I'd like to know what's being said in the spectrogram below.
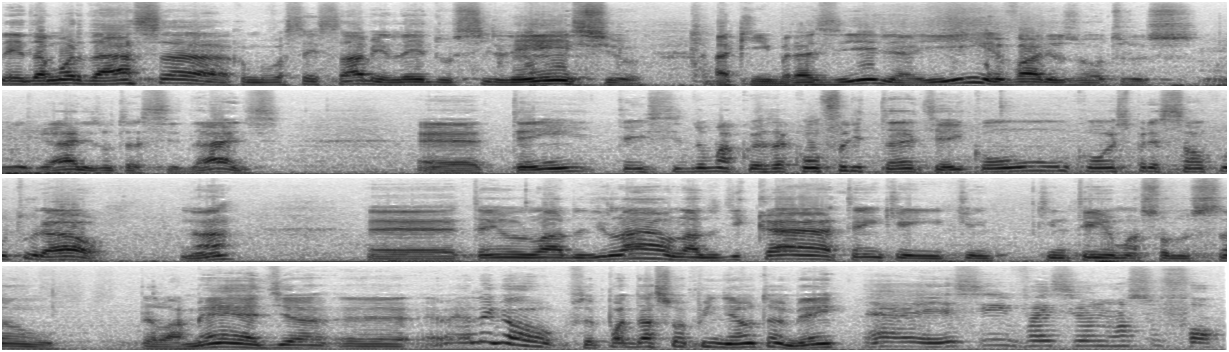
Lei da mordaça, como vocês sabem, lei do silêncio aqui em Brasília e em vários outros lugares, outras cidades, é, tem, tem sido uma coisa conflitante aí com, com a expressão cultural, né? É, tem o lado de lá, o lado de cá, tem quem, quem, quem tem uma solução pela média. É, é legal, você pode dar sua opinião também. É, esse vai ser o nosso foco.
